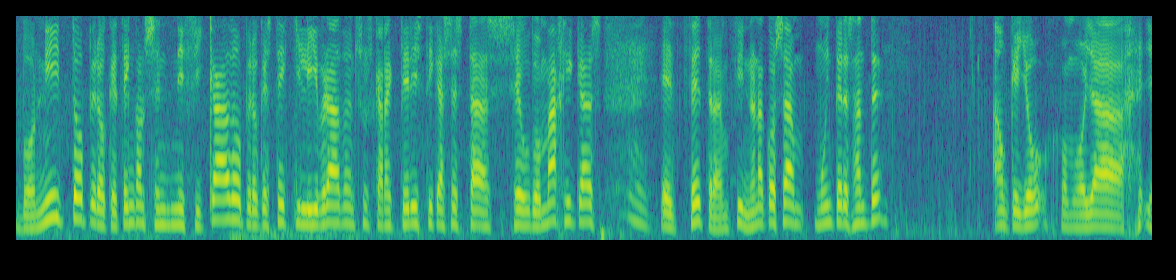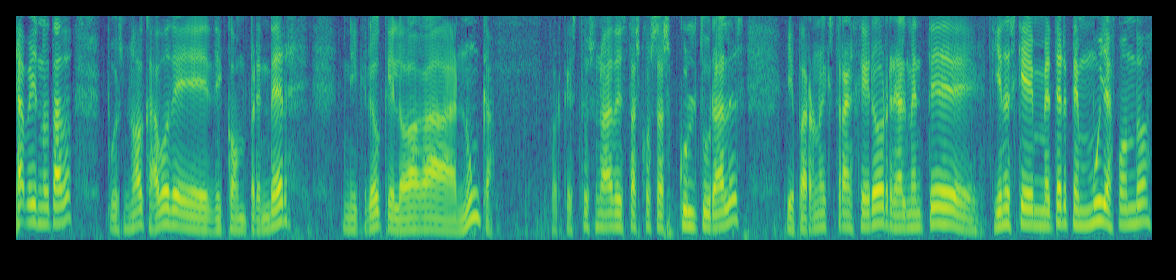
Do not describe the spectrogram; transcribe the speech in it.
bonito, pero que tenga un significado, pero que esté equilibrado en sus características estas pseudomágicas, etcétera. En fin, una cosa muy interesante. Aunque yo, como ya, ya habéis notado, pues no acabo de, de comprender, ni creo que lo haga nunca porque esto es una de estas cosas culturales que para un extranjero realmente tienes que meterte muy a fondo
